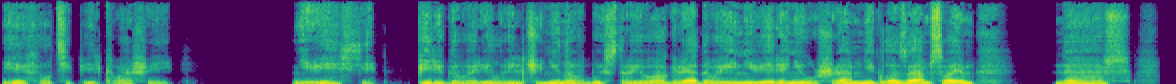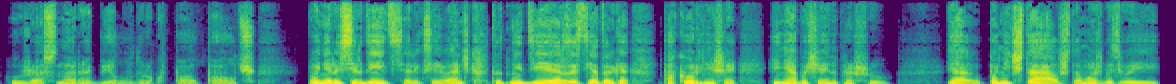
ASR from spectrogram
ехал теперь к вашей невесте? Переговорил Вельчининов, быстро его оглядывая и не веря ни ушам, ни глазам своим. — Да-с, — ужасно оробел вдруг Пал Палыч. Вы не рассердитесь, Алексей Иванович. Тут не дерзость, я только покорнейше и необычайно прошу. Я помечтал, что, может быть, вы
